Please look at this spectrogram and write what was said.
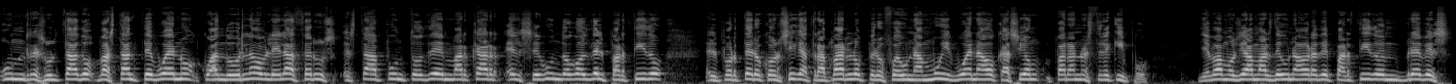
un resultado bastante bueno cuando el noble Lazarus está a punto de marcar el segundo gol del partido el portero consigue atraparlo, pero fue una muy buena ocasión para nuestro equipo. Llevamos ya más de una hora de partido, en breves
